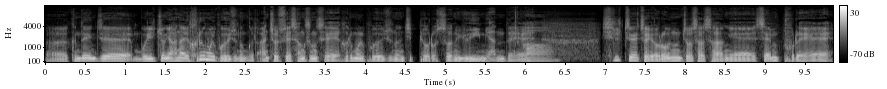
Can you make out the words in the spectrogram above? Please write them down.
어, 근데 이제 뭐 일종의 하나의 흐름을 보여주는 것, 안철수의 상승세의 흐름을 보여주는 지표로서는 유의미한데 어, 실제 저 여론조사상의 샘플에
